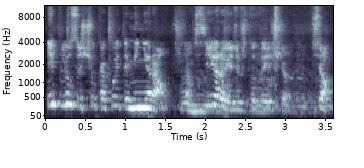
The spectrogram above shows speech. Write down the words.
И плюс еще какой-то минерал, там сера или что-то еще. Все.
